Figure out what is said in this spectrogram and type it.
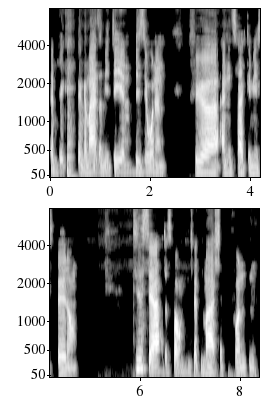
entwickeln gemeinsam Ideen, Visionen für eine zeitgemäße Bildung. Dieses Jahr hat das Forum zum dritten Mal stattgefunden,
